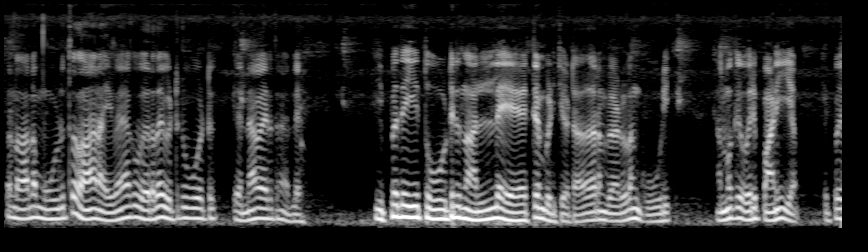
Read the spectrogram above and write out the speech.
കണ്ടോ നല്ല മുഴുത്ത താനാ ഇവനൊക്കെ വെറുതെ വിട്ടിട്ട് പോയിട്ട് എന്നാ കാര്യത്തിനല്ലേ? ഇപ്പോൾ ഈ തോട്ടിൽ നല്ല ഏറ്റം പിടിച്ചു കേട്ടോ. അത് കാരണം വെള്ളം കൂടി. നമുക്ക് ഒരു പണി ചെയ്യാം. ഇപ്പോൾ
